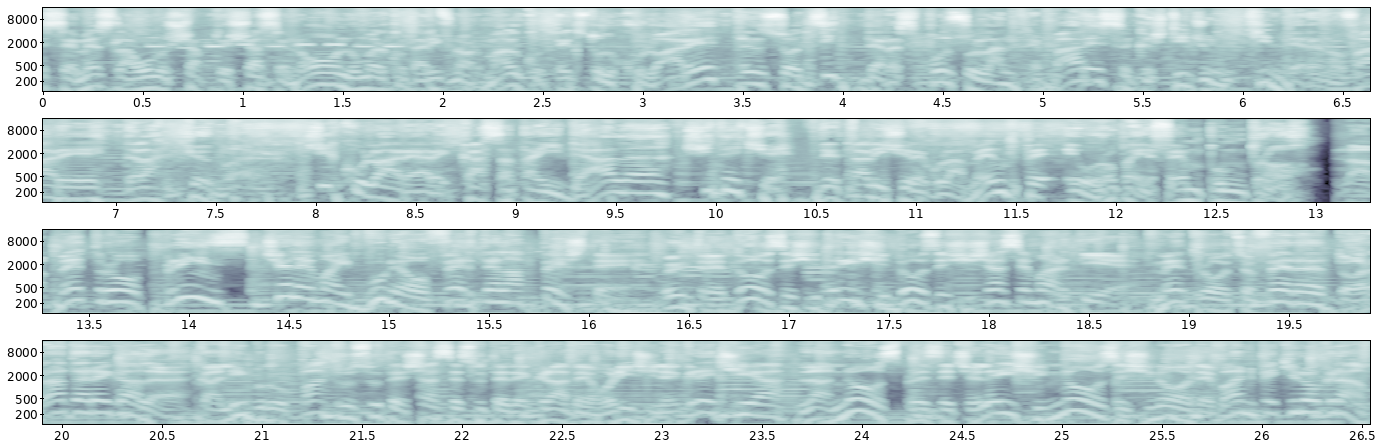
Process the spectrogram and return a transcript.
SMS la 1769, număr cu tarif normal cu textul culoare, însoțit de răspunsul la întrebare să câștigi un kit de renovare de la Köber. Ce culoare are casa ta ideală și de ce? Detalii și regulament pe europafm.ro La Metro, prins cele mai bune oferte la pește. Între 23 și 26 martie, Metro îți oferă dorada regală, calibru 400-600 de grame origine Grecia, la 19 lei și 99 de bani pe kilogram.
